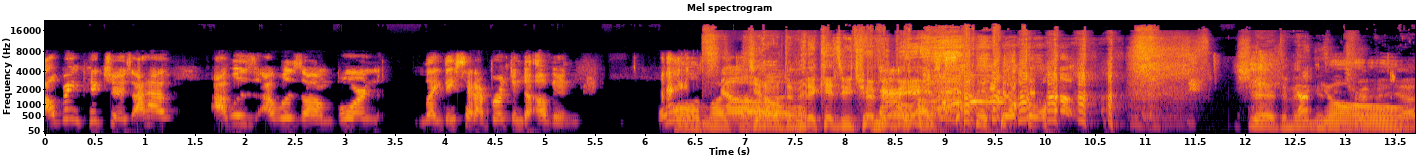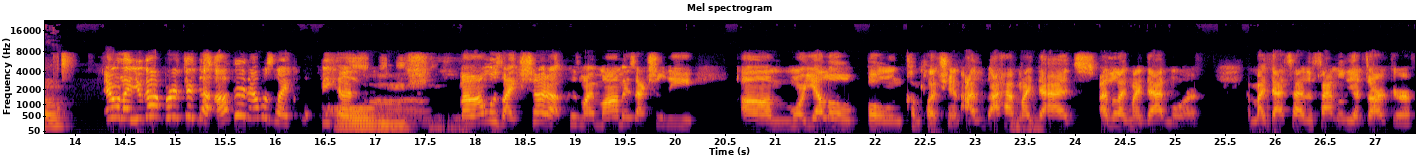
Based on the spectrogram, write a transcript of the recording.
I'll bring pictures. I have I was I was um born like they said I burnt in the oven. Oh my no. god! Yo, Dominicans be tripping, no, Shit, Dominicans yo. be tripping, yo. They were like, "You got burnt in the oven." I was like, because my mom was like, "Shut up," because my mom is actually um more yellow bone complexion. I I have mm-hmm. my dad's. I look like my dad more, and my dad's side of the family are darker.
